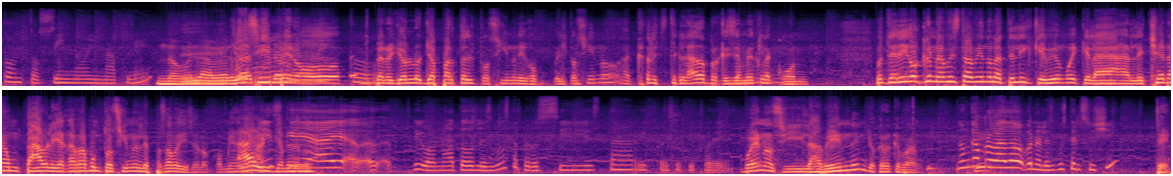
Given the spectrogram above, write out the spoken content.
con tocino y maple. No, la Eh, verdad. Yo sí, no. pero, pero yo, lo, yo aparto el tocino, digo, el tocino acá de este lado, porque se mezcla Mm. con... Pues te digo que una vez estaba viendo la tele y que vi un güey que la lechera un table y agarraba un tocino y le pasaba y se lo comía. Ay, es que hay, ah, ah, digo, no a todos les gusta, pero sí está rico ese tipo de... Bueno, si la venden, yo creo que van. ¿Nunca han probado, bueno, les gusta el sushi? Sí,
